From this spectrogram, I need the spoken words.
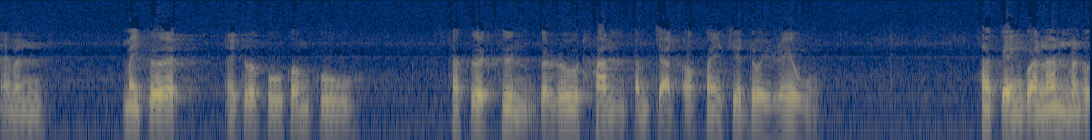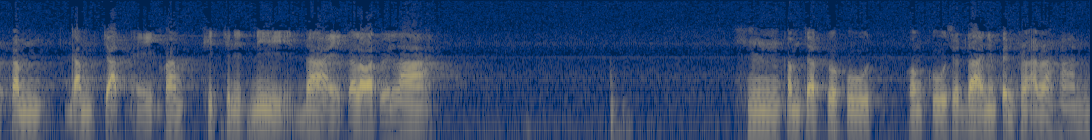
ให้มันไม่เกิดไอตัวกูของกู ถ้าเกิดขึ้นก็รู้ทันกำจัดออกไปเสียโดยเร็ว ถ้าเก่งกว่านั้นมันก็กำ กำจัดไอ้ความคิดชนิดนี้ได้ตลอดเวลากำจัดตัวกูของกูจะได้นี่เป็นพระอรหันต์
